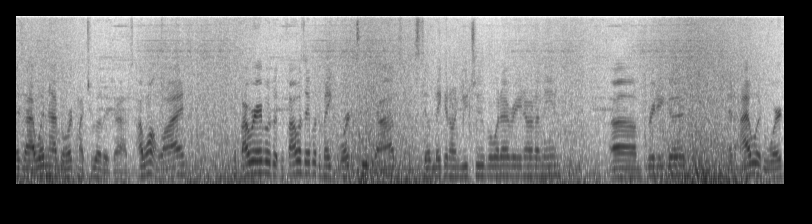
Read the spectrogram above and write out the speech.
is that I wouldn't have to work my two other jobs. I won't lie if I were able to, if I was able to make work two jobs and still make it on YouTube or whatever, you know what I mean? Um, pretty good. And I would work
